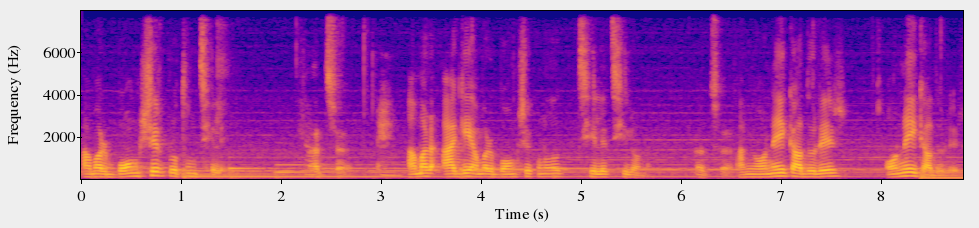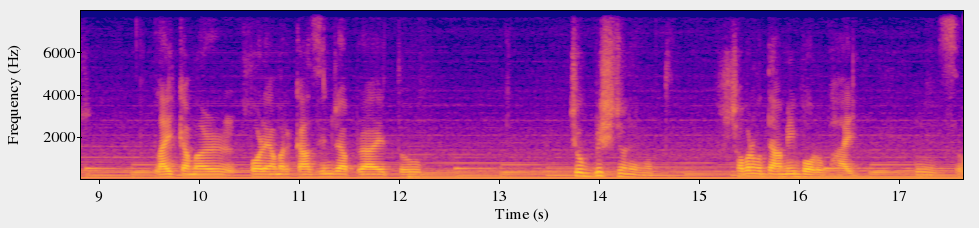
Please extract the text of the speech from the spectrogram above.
আমার বংশের প্রথম ছেলে। আচ্ছা। আমার আগে আমার বংশে কোনো ছেলে ছিল না। আচ্ছা। আমি অনেক আদরের অনেক আদরের। লাইক আমার পরে আমার কাজিনরা প্রায় তো চব্বিশ জনের মতো। সবার মধ্যে আমি বড় ভাই। সো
